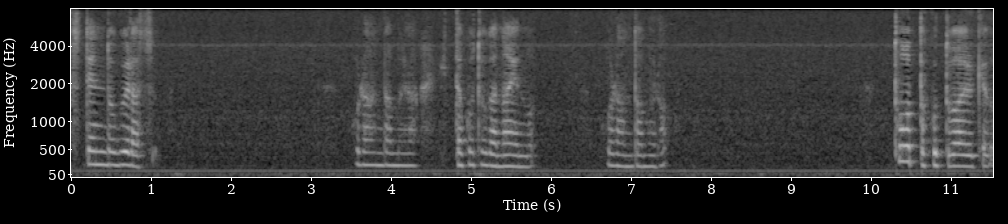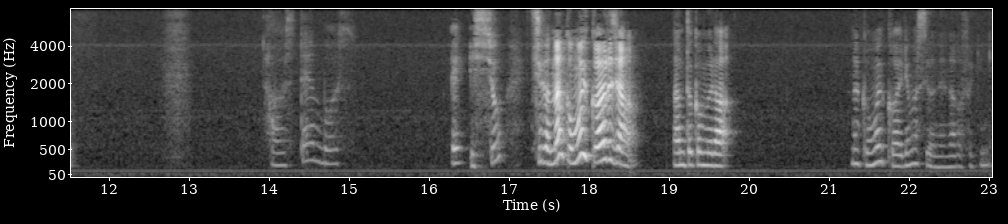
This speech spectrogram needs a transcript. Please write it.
ステンドグラス。オランダ村。行ったことがないの。オランダ村。通ったことはあるけど。ハウステンボス。え一緒？違うなんかもう一個あるじゃん。なんとか村。なんかもう一個ありますよね長崎に。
